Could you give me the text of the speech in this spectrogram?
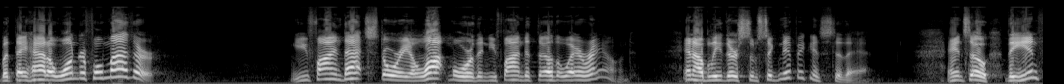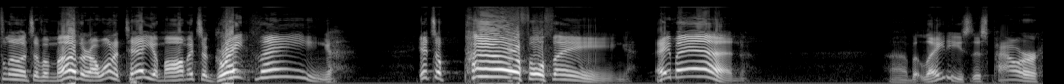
but they had a wonderful mother. You find that story a lot more than you find it the other way around. And I believe there's some significance to that. And so the influence of a mother, I want to tell you, Mom, it's a great thing. It's a powerful thing. Amen. Uh, but, ladies, this power,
